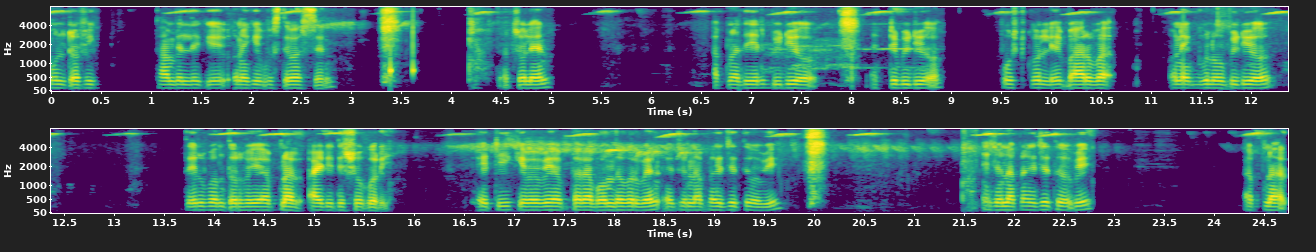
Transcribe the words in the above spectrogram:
মূল টপিক থাম্বেল দেখে অনেকেই বুঝতে পারছেন। তো চলেন, আপনাদের ভিডিও, একটি ভিডিও পোস্ট করলে বারবার অনেকগুলো ভিডিও তে রূপান্তর হয়ে আপনার আইডিতে শো করি। এটি কীভাবে আপনারা বন্ধ করবেন, এর জন্য আপনাকে যেতে হবে। এই জন্য আপনাকে যেতে হবে আপনার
